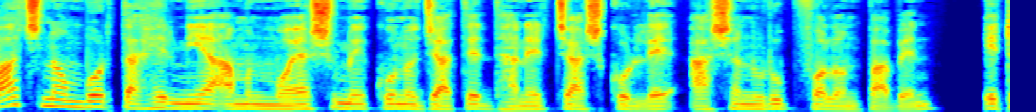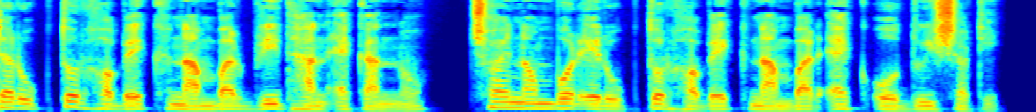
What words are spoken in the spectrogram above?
পাঁচ নম্বর তাহের মিয়া আমন ময়াসুমে কোনো জাতের ধানের চাষ করলে আশানুরূপ ফলন পাবেন এটার উত্তর হবে খ নাম্বার বৃধান একান্ন, ছয় নম্বর এর উত্তর হবে খ নাম্বার এক ও দুই সঠিক।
